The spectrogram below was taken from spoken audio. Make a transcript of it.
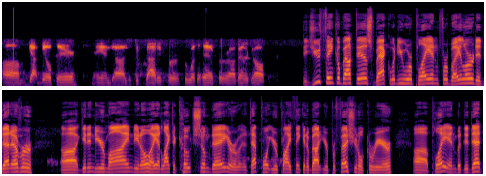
um, got built there. And uh, just excited for, for what's ahead for uh, Baylor golf. Did you think about this back when you were playing for Baylor? Did that ever uh, get into your mind? You know, hey, I'd like to coach someday, or at that point, you were probably thinking about your professional career uh, playing. But did that?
